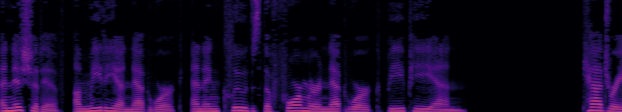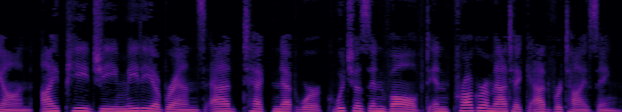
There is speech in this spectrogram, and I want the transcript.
Initiative, a media network, and includes the former network BPN. Cadreon, IPG Mediabrands ad tech network which is involved in programmatic advertising.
